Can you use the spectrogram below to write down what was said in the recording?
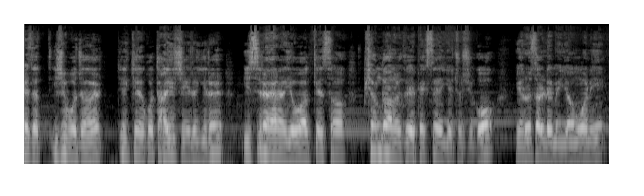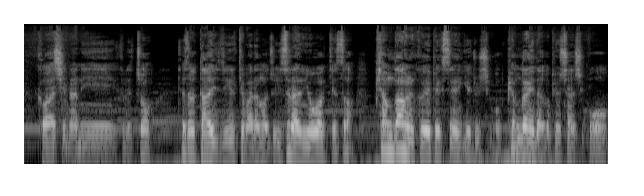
그래서 25절 이렇게 하고 다윗이 이르기를 이스라엘 하나님 여호와께서 평강을 그의 백성에게 주시고 예루살렘에 영원히 거하시나니 그랬죠. 그래서 다윗이 이렇게 말한 거죠. 이스라엘 여호와께서 평강을 그의 백성에게 주시고 평강에다가 표시하시고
